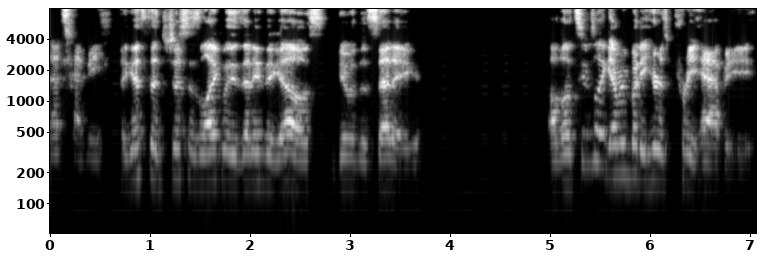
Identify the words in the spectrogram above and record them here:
That's heavy. I guess that's just as likely as anything else, given the setting. Although it seems like everybody here is pretty happy.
